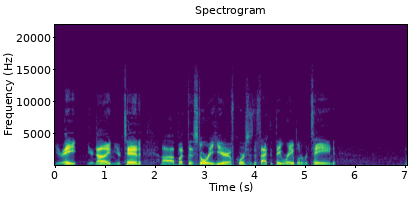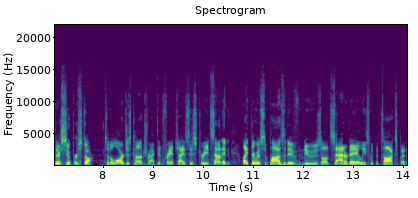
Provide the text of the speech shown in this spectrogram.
year eight, year nine, year 10. Uh, but the story here, of course, is the fact that they were able to retain their superstar to the largest contract in franchise history. It sounded like there was some positive news on Saturday, at least with the talks, but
